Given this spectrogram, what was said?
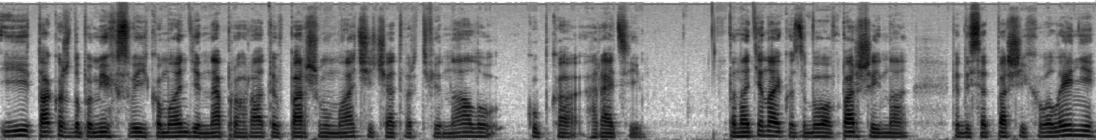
і також допоміг своїй команді не програти в першому матчі четвертьфіналу Кубка Греції. Панатінайкос забивав перший на 51-й хвилині.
